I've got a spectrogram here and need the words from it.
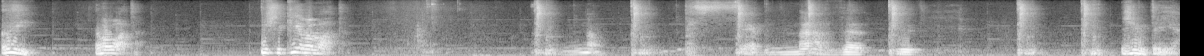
Ali, é uma bota. Isto aqui é uma bota. Não percebe nada de geometria.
